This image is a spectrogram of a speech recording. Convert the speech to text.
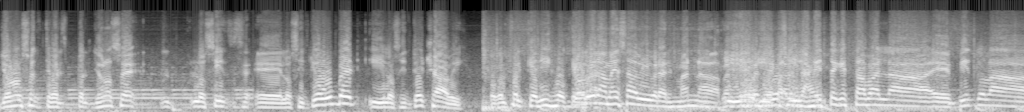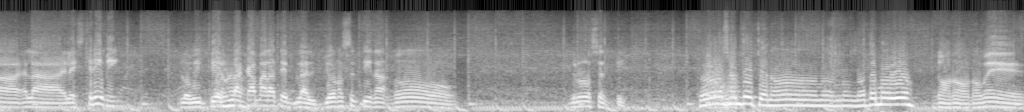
yo no sé, yo no sé, lo, eh, lo sintió Humbert y lo sintió Xavi, porque él fue el que dijo que Yo vi la- la mesa vibrar, más nada. y, y- y la gente que estaba la, eh, viendo la, la- el streaming lo vi- vieron la cámara temblar. Yo no sentí nada, no, yo no lo sentí. ¿Tú no lo sentiste? No, no, no, no, no te movió. No, no, no me.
